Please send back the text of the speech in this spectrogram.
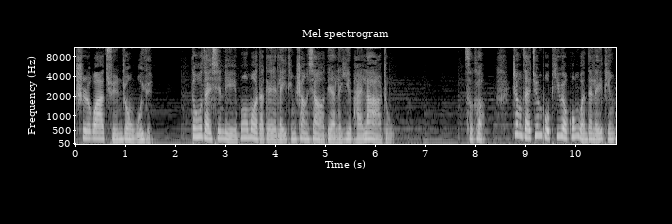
吃瓜群众无语，都在心里默默的给雷霆上校点了一排蜡烛。此刻，正在军部批阅公文的雷霆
